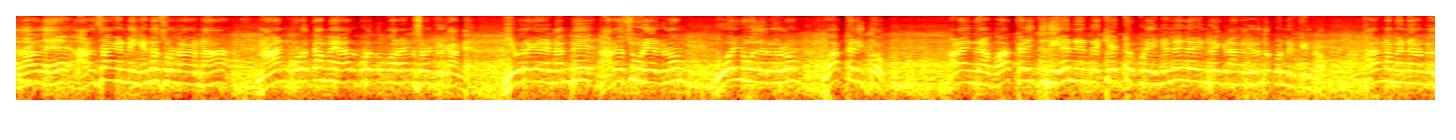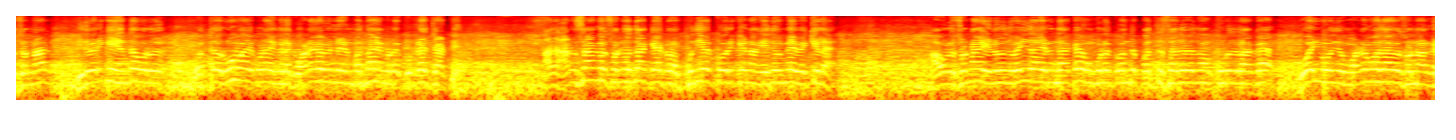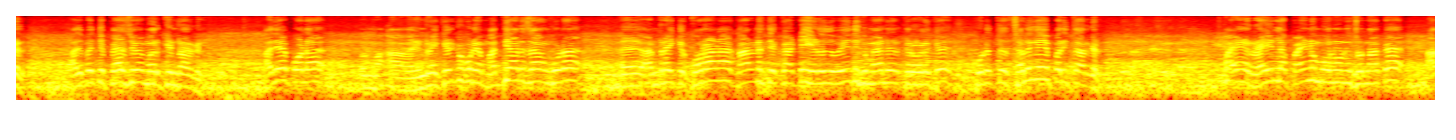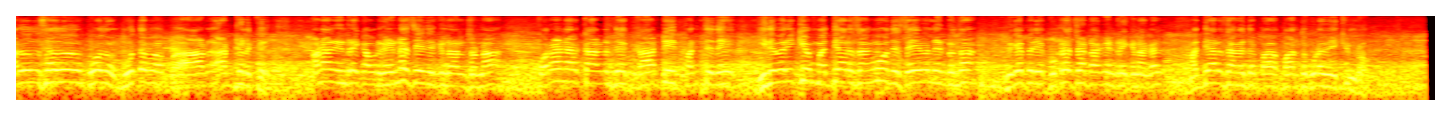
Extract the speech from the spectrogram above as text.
அதாவது அரசாங்கம் இன்னைக்கு என்ன சொல்றாங்கன்னா நான் கொடுக்காம யார் கொடுக்க போறேன்னு சொல்லிட்டு இருக்காங்க. இவர்களை நம்பி அரசு ஊழியர்களும் ஓய்வூதியர்களும் வாக்களித்தோம். ஆனால் இந்த வாக்களித்தது ஏன் என்று கேட்கக்கூடிய நிலையில் இன்றைக்கு நாங்கள் இருந்து கொண்டிருக்கின்றோம். காரணம் என்னவென்று சொன்னால் இதுவரைக்கும் எந்த ஒரு ஒத்த ரூபாய் கூட எங்களுக்கு வழங்கவில்லை என்பது தான் எங்களுடைய குற்றச்சாட்டு. அது அரசாங்கம் சொன்னது தான் கேட்குறோம். புதிய கோரிக்கை நாங்கள் எதுவுமே வைக்கல. அவங்க சொன்னாங்க எழுபது வயதாக இருந்தாக்க உங்களுக்கு வந்து பத்து சதவீதம் கூடுதலாக ஓய்வூதியம் வழங்குவதாக சொன்னார்கள். அதை பற்றி பேசவே மறுக்கின்றார்கள். அதே போல் இன்றைக்கு இருக்கக்கூடிய மத்திய அரசாங்கம் கூட அன்றைக்கு கொரோனா காரணத்தை காட்டி எழுபது வயதுக்கு மேலே இருக்கிறவர்களுக்கு கொடுத்த சலுகையை பறித்தார்கள். பயணம் ரயிலில் பயணம் போகணும்னு சொன்னாக்க அறுபது சதவீதம் போதும் மூத்த ஆட்களுக்கு. ஆனால் இன்றைக்கு அவர்கள் என்ன செய்திருக்கின்றார்கள் சொன்னால் கொரோனா காரணத்தை காட்டி படித்தது இதுவரைக்கும் மத்திய அரசாங்கமும் அதை செய்யவில்லை என்றுதான் மிகப்பெரிய குற்றச்சாட்டாக இன்றைக்கு நாங்கள் மத்திய அரசாங்கத்தை பா பார்த்து கூட வைக்கின்றோம்.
